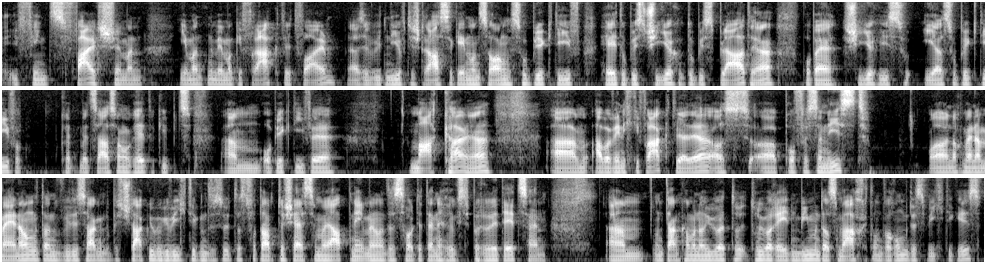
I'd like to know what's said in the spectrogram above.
ich finde es falsch, wenn man jemanden, wenn man gefragt wird vor allem, also ich würde nie auf die Straße gehen und sagen, subjektiv, hey, du bist schier und du bist blatt, ja. wobei schier ist eher subjektiv, könnte man jetzt auch sagen, okay, da gibt es ähm, objektive Marker, ja. Ähm, aber wenn ich gefragt werde als äh, Professionist, äh, nach meiner Meinung, dann würde ich sagen, du bist stark übergewichtig und du solltest das verdammte Scheiße mal abnehmen und das sollte deine höchste Priorität sein. Ähm, und dann kann man noch über, reden, wie man das macht und warum das wichtig ist.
